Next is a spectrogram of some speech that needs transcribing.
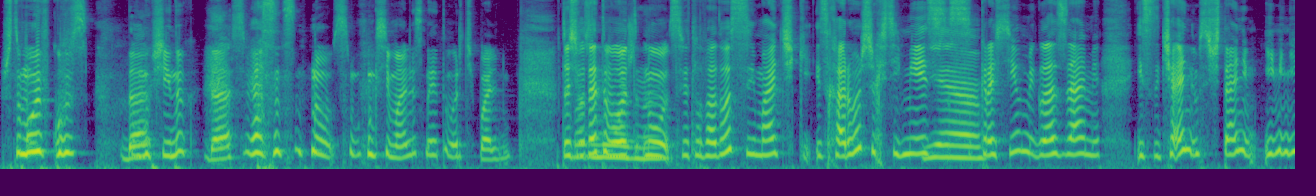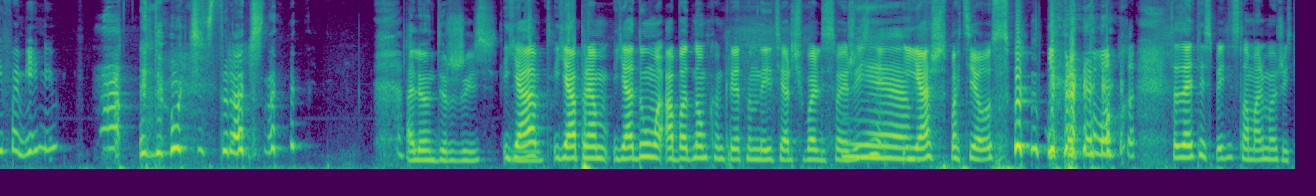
что мой вкус в Да, мужчинах да. связан с, ну, с максимально с Нейтом Арчибальдом. То есть вот это вот, Возможно. ну, светловолосые мальчики из хороших семей с- Yeah. с красивыми глазами и с случайным сочетанием имени и фамилии. Это очень страшно. Ален, держись. Я, Нет. я прям, я думаю об одном конкретном Нейте Арчибальде в своей жизни, Не. и я аж вспотела. Сори, мне плохо. Создатели сплетниц сломали мою жизнь.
